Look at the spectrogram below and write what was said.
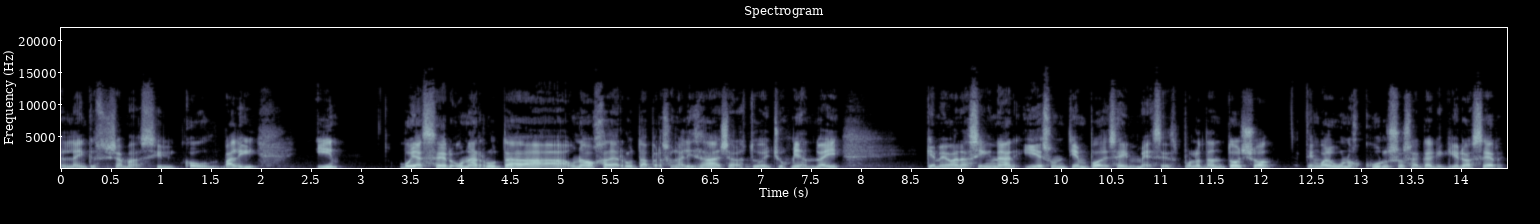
online que se llama Silk Code Valley y voy a hacer una ruta, una hoja de ruta personalizada, ya lo estuve chusmeando ahí, que me van a asignar y es un tiempo de seis meses. Por lo tanto, yo tengo algunos cursos acá que quiero hacer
